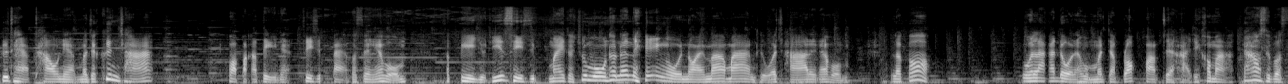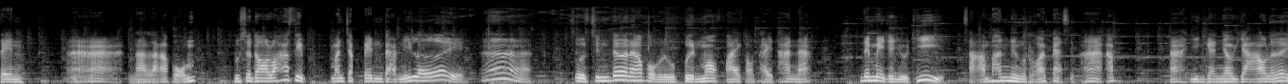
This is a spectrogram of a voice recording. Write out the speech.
คือแถบเทาเนี่ยมันจะขึ้นช้ากว่าปกติเนี่ย 48%ครับผม สปีดอยู่ที่ 40 ไมล์ต่อชั่วโมงเท่านั้นเอง โอ้ยน้อยมากๆ ถือว่าช้าเลยนะผม แล้วก็ เวลากระโดดนะผมมันจะบล็อกความเสียหายที่เข้ามา 90%อ่านั่นแหละครับผมลูซดอร์150 มันจะเป็นแบบนี้เลยอ่าส่วนซินเดอร์นะครับผมหรือปืนหม้อไฟของไททันนะเดเมจจะอยู่ที่ 3,185 ครับอ่ายิงกันยาวๆเลย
